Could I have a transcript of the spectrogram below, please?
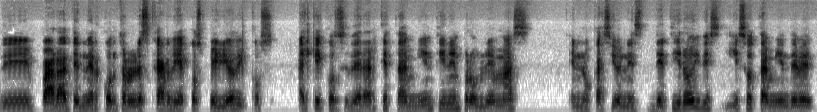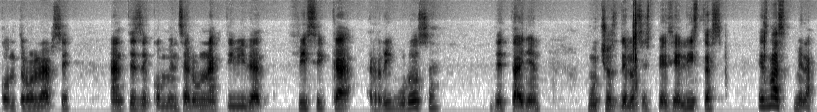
eh, para tener controles cardíacos periódicos. Hay que considerar que también tienen problemas en ocasiones de tiroides y eso también debe controlarse antes de comenzar una actividad física rigurosa, detallan muchos de los especialistas. Es más, mira,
